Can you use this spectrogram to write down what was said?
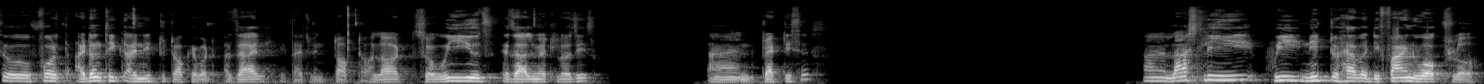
So fourth, I don't think I need to talk about Agile. It has been talked a lot. So we use Agile methodologies and practices. And lastly, we need to have a defined workflow.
